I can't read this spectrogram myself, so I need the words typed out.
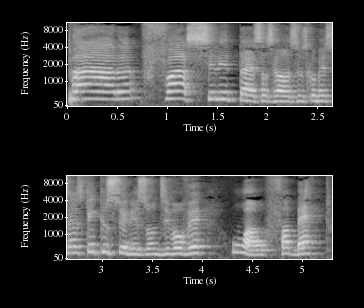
para facilitar essas relações comerciais, o que, que os fenícios vão desenvolver? O alfabeto.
